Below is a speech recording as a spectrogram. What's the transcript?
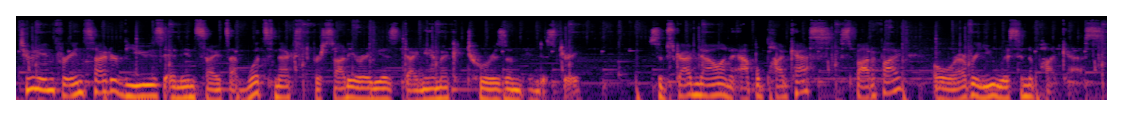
Tune in for insider views and insights on what's next for Saudi Arabia's dynamic tourism industry. Subscribe now on Apple Podcasts, Spotify, or wherever you listen to podcasts.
